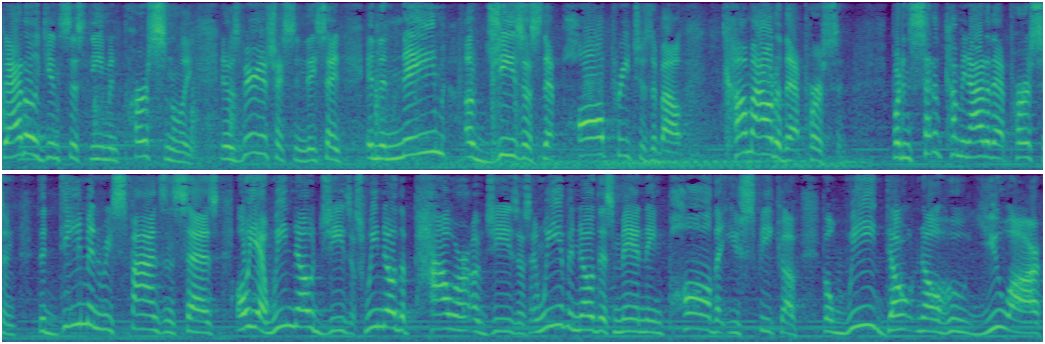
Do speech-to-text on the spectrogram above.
battle against this demon personally. And it was very interesting. They said, in the name of Jesus that Paul preaches about, come out of that person. But instead of coming out of that person, the demon responds and says, Oh, yeah, we know Jesus. We know the power of Jesus. And we even know this man named Paul that you speak of. But we don't know who you are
